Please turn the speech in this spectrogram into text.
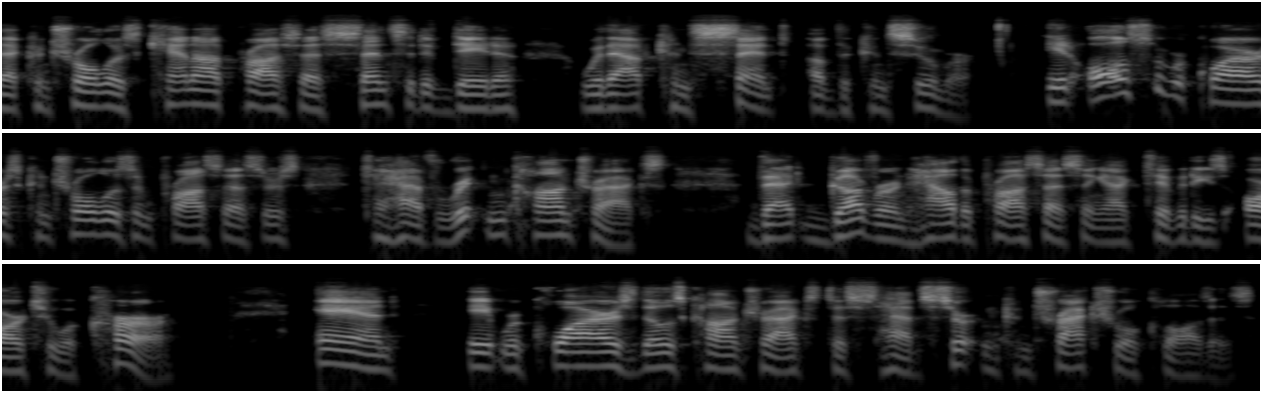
that controllers cannot process sensitive data without consent of the consumer. It also requires controllers and processors to have written contracts that govern how the processing activities are to occur. And it requires those contracts to have certain contractual clauses.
